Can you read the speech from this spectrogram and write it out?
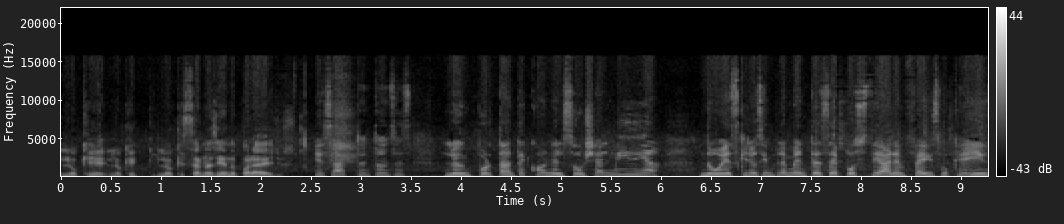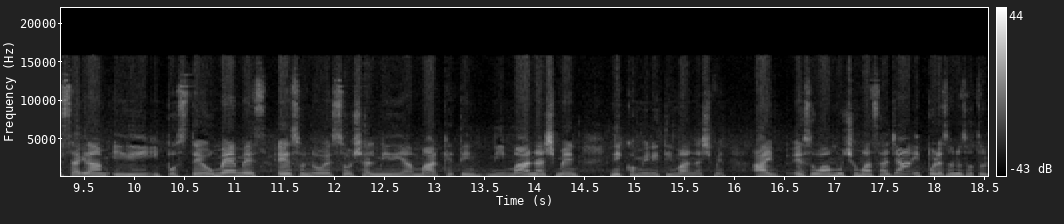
lo, que, lo, que, lo que están haciendo para ellos. Exacto, entonces lo importante con el social media no es que yo simplemente sé postear en Facebook e Instagram y, posteo memes, eso no es social media marketing, ni management, ni community management. Eso va mucho más allá y por eso nosotros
